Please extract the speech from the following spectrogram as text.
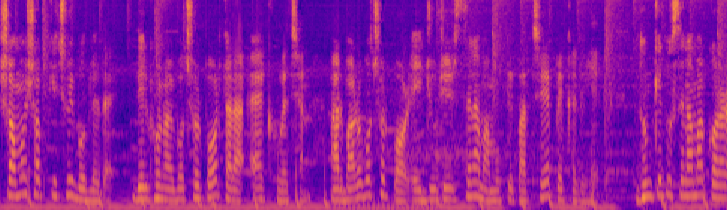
সময় সব কিছুই বদলে দেয়। দীর্ঘ নয় বছর পর তারা এক হয়েছেন, আর বারো বছর পর এই জুটির সিনেমা মুক্তি পাচ্ছে প্রেক্ষাগৃহে। ধূমকেতু সিনেমা করার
